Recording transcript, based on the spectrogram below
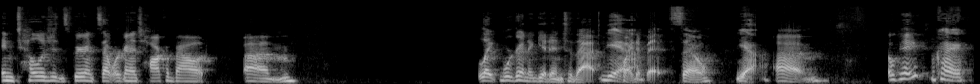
intelligent spirits that we're going to talk about, um, like we're going to get into that Yeah. quite a bit. So, Yeah. um, okay. Okay.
